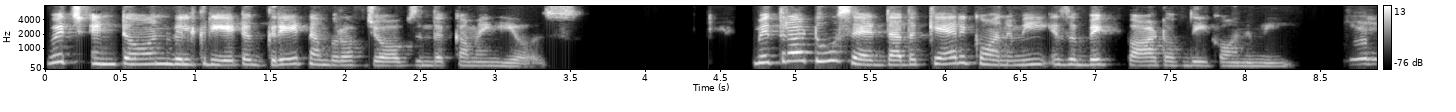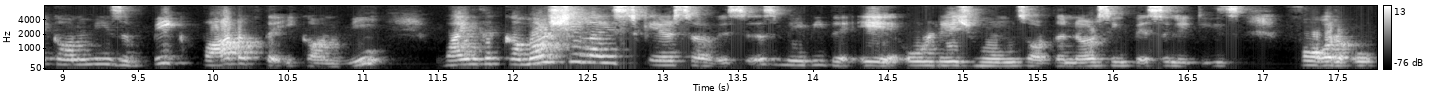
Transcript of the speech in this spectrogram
which in turn will create a great number of jobs in the coming years. Mitra too said that the care economy is a big part of the economy care economy is a big part of the economy, while the commercialized care services, maybe the old age homes or the nursing facilities for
